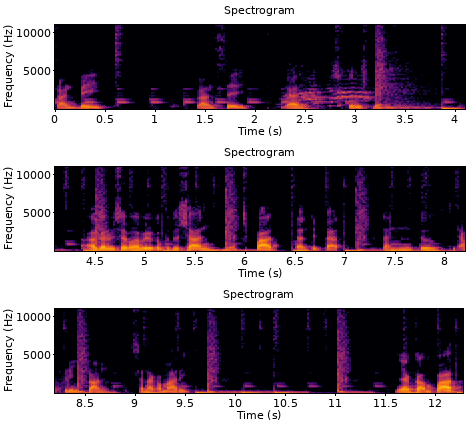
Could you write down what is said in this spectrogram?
plan B, plan C, dan seterusnya agar bisa mengambil keputusan yang cepat dan tepat dan tentu tidak pelin-pelan sana kemari. Yang keempat,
